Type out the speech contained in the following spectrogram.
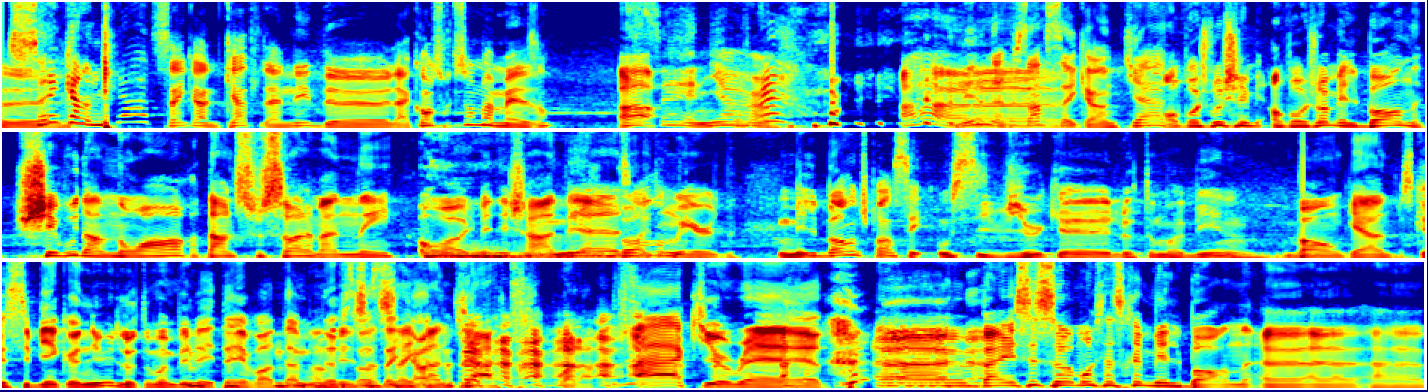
euh, 54? 54, l'année de la construction de ma maison. Ah, Seigneur. ah, euh, 1954. On va, jouer chez, on va jouer à Milborn, chez vous dans le noir, dans le sous-sol, à un moment donné. On va allumer des chandelles, ça va être Milborn. weird. Milborn, je pense, c'est aussi vieux que l'automobile. Bon, regarde. Parce que c'est bien connu, l'automobile a été inventée en En 1954. 1954. voilà. Accurate. Euh, ben, c'est ça. Moi, ça serait Milborn. Euh, euh, euh,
